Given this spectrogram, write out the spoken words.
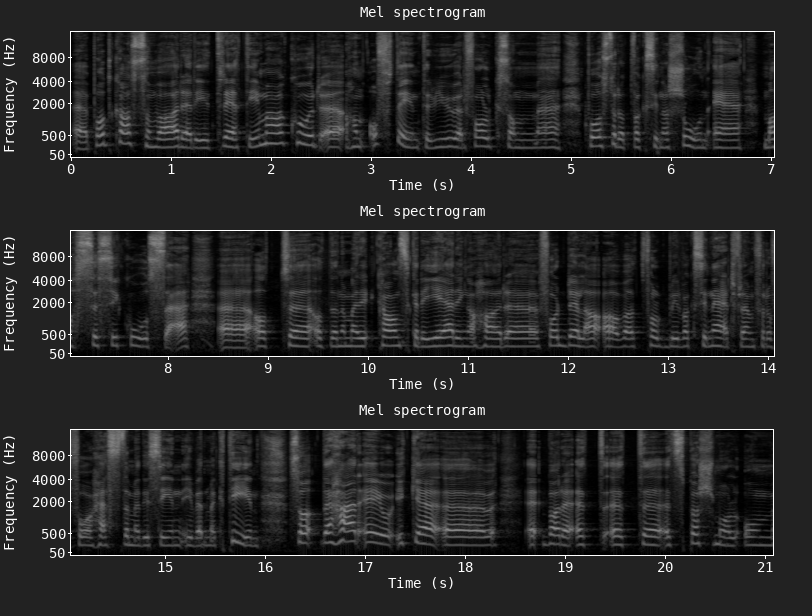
eh, podkast som varer i tre timer, hvor eh, han ofte intervjuer folk som eh, påstår at vaksinasjon er massepsykose, eh, at, eh, at den amerikanske regjeringen regjeringa har uh, fordeler av at folk blir vaksinert fremfor å få hestemedisin i Vermektin. Så det her er jo ikke uh, bare et, et, et spørsmål om,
